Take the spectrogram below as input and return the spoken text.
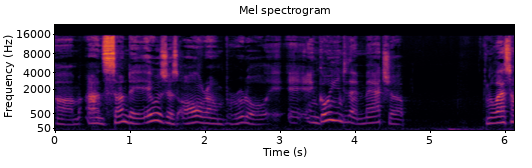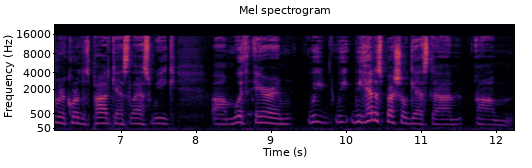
um, on Sunday. It was just all around brutal. And going into that matchup, the last time we recorded this podcast last week um, with Aaron, we, we, we had a special guest on, um,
